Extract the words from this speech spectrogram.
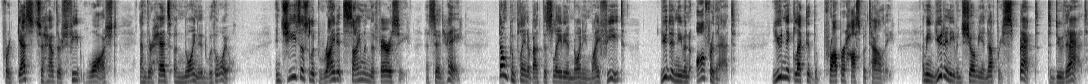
for guests to have their feet washed and their heads anointed with oil. And Jesus looked right at Simon the Pharisee and said, Hey, don't complain about this lady anointing my feet. You didn't even offer that. You neglected the proper hospitality. I mean, you didn't even show me enough respect to do that.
